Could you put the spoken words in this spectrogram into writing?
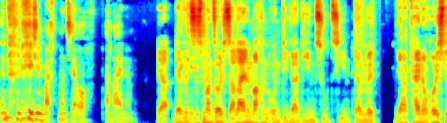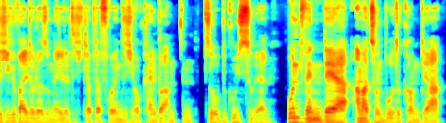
In der Regel macht man es ja auch alleine. Ja, der Witz ich. ist, man sollte es alleine machen und die Gardinen zuziehen, damit ja keine häusliche Gewalt oder so meldet. Ich glaube, da freuen sich auch keine Beamten, so begrüßt zu werden. Und wenn der Amazon-Bote kommt, ja,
